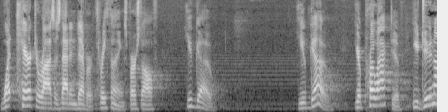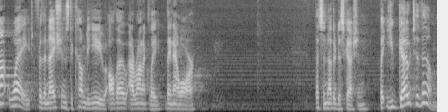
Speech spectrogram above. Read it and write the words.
What characterizes that endeavor? Three things. First off, you go. You go. You're proactive. You do not wait for the nations to come to you, although, ironically, they now are. That's another discussion. But you go to them.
